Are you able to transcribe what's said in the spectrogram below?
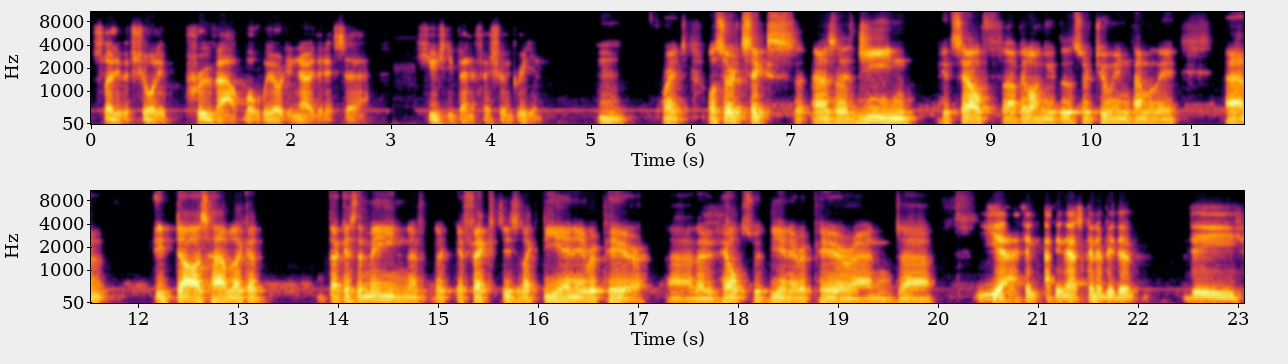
slowly but surely prove out what we already know that it's a hugely beneficial ingredient. Mm, right. Well, SIRT6 as a gene itself, uh, belonging to the sirtuin family, um, it does have like a, I guess the main uh, like effect is like DNA repair. Uh, that it helps with DNA repair and. Uh, yeah, I think I think that's going to be the the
